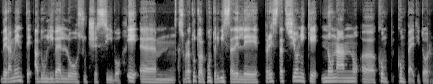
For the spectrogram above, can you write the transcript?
veramente ad un livello successivo e um, soprattutto dal punto di vista delle prestazioni che non hanno uh, comp- competitor.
